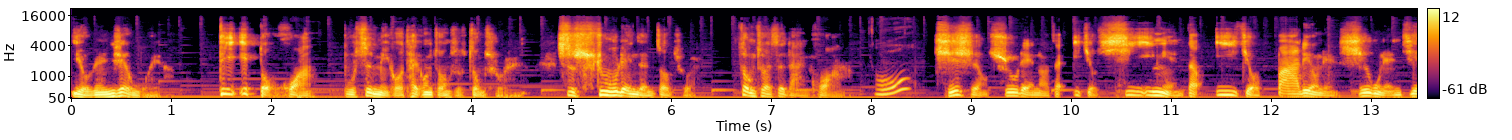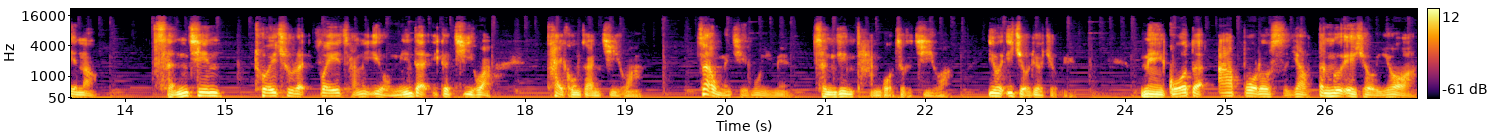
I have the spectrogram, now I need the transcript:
有人认为啊，第一朵花不是美国太空总署种出来的，是苏联人种出来，种出来是兰花。哦。其实啊，苏联呢，在一九七一年到一九八六年十五年间呢，曾经推出了非常有名的一个计划——太空站计划。在我们节目里面曾经谈过这个计划。因为一九六九年，美国的阿波罗十号登陆月球以后啊，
